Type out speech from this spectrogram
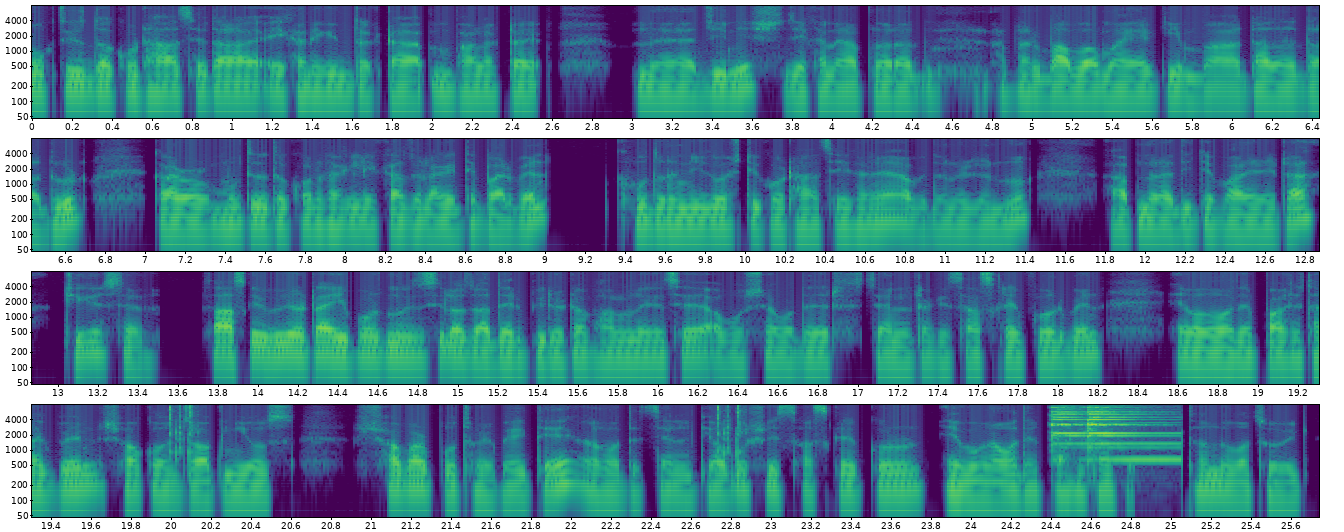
মুক্তিযোদ্ধা কোঠা আছে, তারা এখানে কিন্তু একটা ভালো একটা জিনিস যেখানে আপনারা, আপনার বাবা মায়ের কিংবা দাদা দাদুর কারোর মুক্তিযোদ্ধা কোঠা থাকলে কাজে লাগাতে পারবেন। ক্ষুদ্র নিগোষ্ঠী কোঠা আছে এখানে, আবেদনের জন্য আপনারা দিতে পারেন এটা, ঠিক আছে? তো আজকের ভিডিওটা এই পর্যন্ত ছিল। যাদের ভিডিওটা ভালো লেগেছে, অবশ্যই আমাদের চ্যানেলটাকে সাবস্ক্রাইব করবেন এবং আমাদের পাশে থাকবেন সকল জব নিউজ সবার প্রথমে পেতে আমাদের চ্যানেলটি অবশ্যই সাবস্ক্রাইব করুন এবং আমাদের পাশে থাকুন। ধন্যবাদ সবাইকে।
